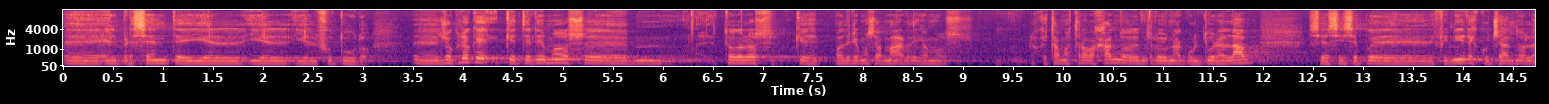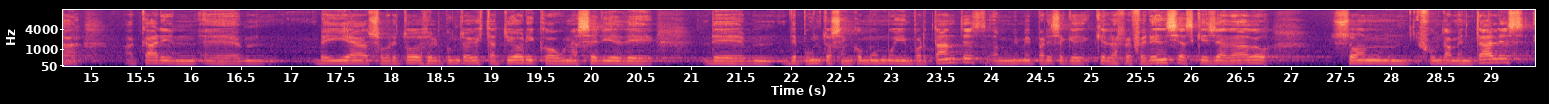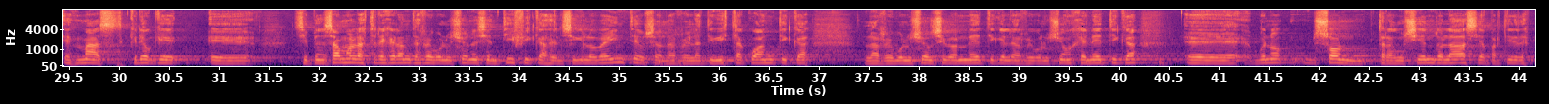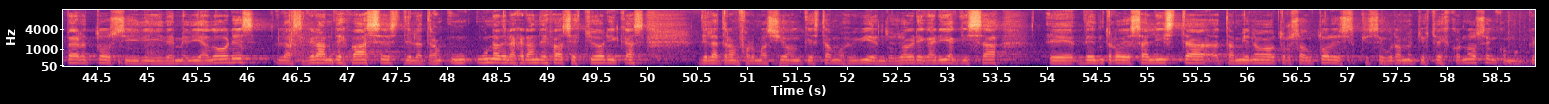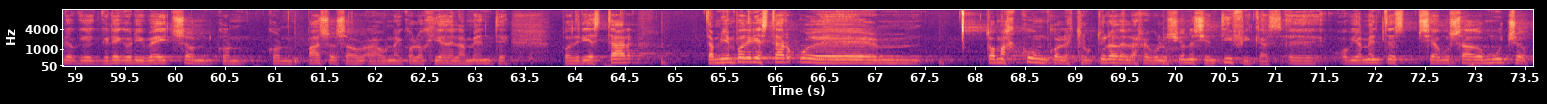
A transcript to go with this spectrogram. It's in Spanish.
eh, el presente y el, futuro. Eh, yo creo que, tenemos todos los que podríamos llamar, digamos, los que estamos trabajando dentro de una cultura lab, si así se puede definir, escuchándola a Karin, veía sobre todo desde el punto de vista teórico una serie de de, puntos en común muy importantes. A mí me parece que, las referencias que ella ha dado son fundamentales. Es más, creo que eh, si pensamos las tres grandes revoluciones científicas del siglo XX, o sea, la relativista cuántica, la revolución cibernética y la revolución genética, eh, bueno, son, traduciéndolas y a partir de expertos y de, mediadores, las grandes bases de la, una de las grandes bases teóricas de la transformación que estamos viviendo. Yo agregaría quizá eh, dentro de esa lista también a otros autores que seguramente ustedes conocen, como creo que Gregory Bateson con, Pasos a, una ecología de la mente podría estar. También podría estar eh, Thomas Kuhn con la estructura de las revoluciones científicas. Eh, obviamente se ha abusado mucho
